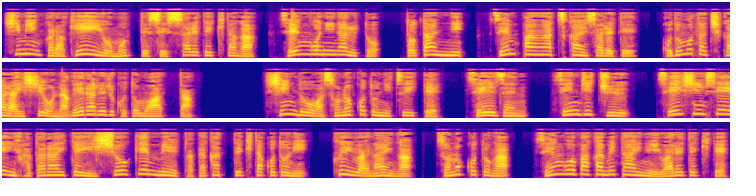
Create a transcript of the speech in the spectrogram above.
市民から敬意を持って接されてきたが、戦後になると、途端に戦犯扱いされて、子供たちから石を投げられることもあった。新道はそのことについて、生前、戦時中、精神誠意働いて一生懸命戦ってきたことに悔いはないが、そのことが戦後馬鹿みたいに言われてきて、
